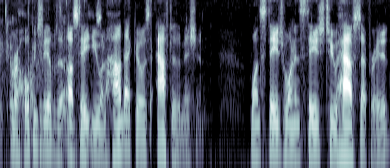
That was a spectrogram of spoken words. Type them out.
MECO and we're hoping to be able to update you on how that goes after the mission. Once stage one and stage two have separated,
